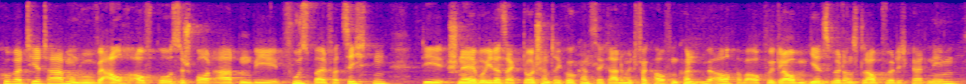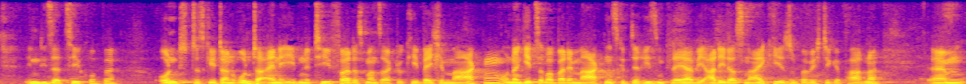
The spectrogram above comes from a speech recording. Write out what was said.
kuratiert haben und wo wir auch auf große Sportarten wie Fußball verzichten, die schnell, wo jeder sagt, Deutschland-Trikot kannst du ja gerade mitverkaufen, könnten wir auch, aber auch wir glauben, hier wird uns Glaubwürdigkeit nehmen in dieser Zielgruppe. Und das geht dann runter eine Ebene tiefer, dass man sagt, okay, welche Marken? Und dann geht es aber bei den Marken, es gibt ja Riesenplayer wie Adidas, Nike, super wichtige Partner, ähm,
